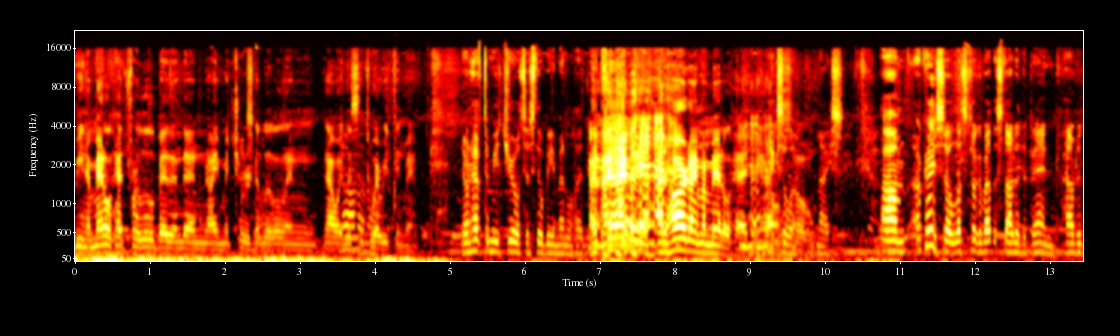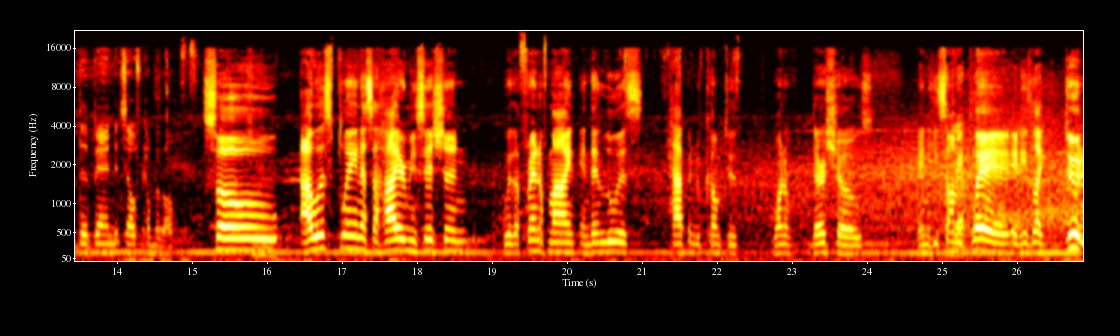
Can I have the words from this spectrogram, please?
being a metalhead for a little bit, and then I matured a little, and now I No, listen no, to no. everything, man. Don't have to mature to still be a metalhead. I, I, I'm, at heart, I'm a metalhead. You know, Excellent. so- Nice. Um, okay, so let's talk about the start of the band. How did the band itself come about? So I was playing as a higher musician with a friend of mine, and then Lewis happened to come to one of their shows, and he saw me play, and he's like, "Dude,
